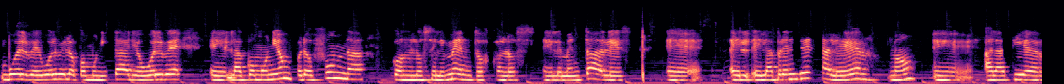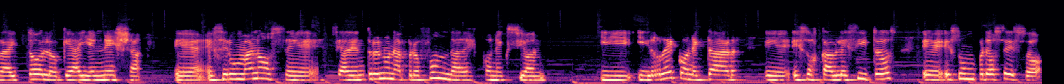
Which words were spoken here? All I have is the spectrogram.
vuelve, vuelve lo comunitario, vuelve eh, la comunión profunda con los elementos, con los elementales. Eh, el, aprender a leer, ¿no? A la tierra y todo lo que hay en ella. El ser humano se, adentró en una profunda desconexión y, reconectar eh, esos cablecitos es un proceso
